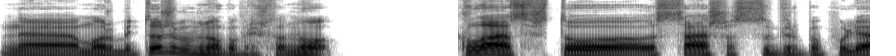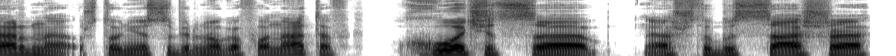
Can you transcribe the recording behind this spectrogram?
э, может быть, тоже бы много пришло, но класс, что Саша супер популярна, что у нее супер много фанатов. Хочется, э, чтобы Саша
